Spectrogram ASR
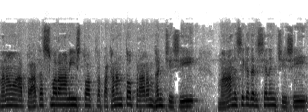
మనం ఆ ప్రాతస్మరామి స్తోత్ర పఠనంతో ప్రారంభం చేసి మానసిక దర్శనం చేసి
